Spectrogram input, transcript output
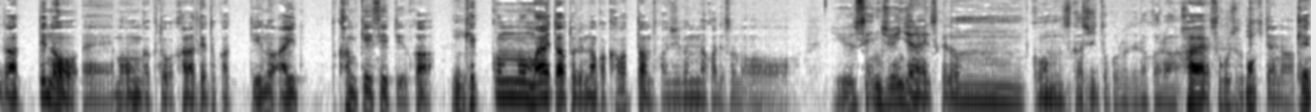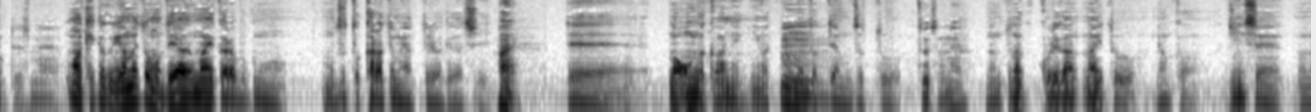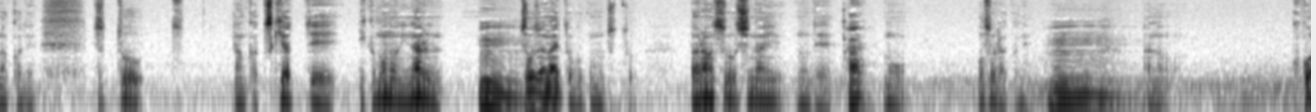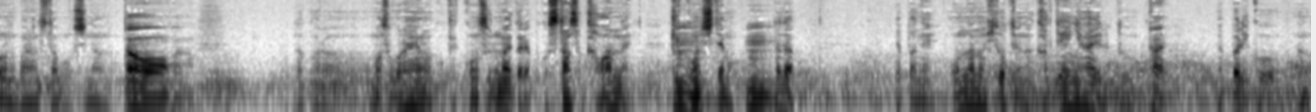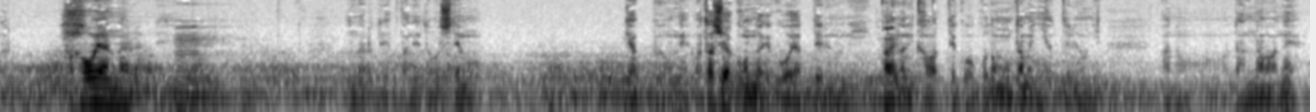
庭があっての、えーまあ、音楽とか空手とかっていうの愛関係性というか、うん。結婚の前と後で何か変わったんですか？自分の中でその優先順位じゃないですけど、うーんここが難しいところでだから、はいそこちょっと聞きたいなと思ってですね。まあ結局嫁とも出会う前から僕ももうずっと空手もやってるわけだし。はい。で、まあ、音楽はね今渡うん。ってはもうずっと、そうですよね。なんとなくこれがないとなんか人生の中でずっとなんか付き合っていくものになる、うん。そうじゃないと僕もちょっとバランスをしないのではい。もうおそらくね。うん。あの心のバランス多分失うの。だから、まあ、そこら辺はこう結婚する前からやっぱスタンスは変わんない。結婚しても、うん。ただやっぱね女の人っていうのは家庭に入るとはい。やっぱりこうなんだろう。母親になるんで、うん。となるとやっぱねどうしてもギャップをね私はこんだけこうやってるのに、はい。こんなに変わってこう子供のためにやってるのにあの旦那はね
